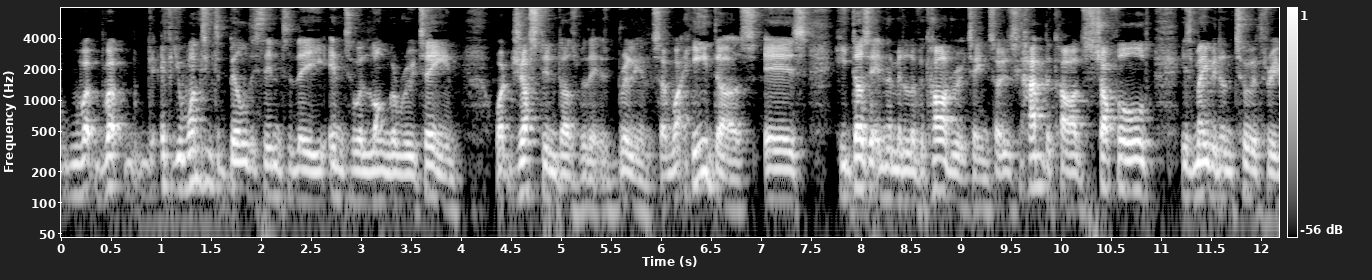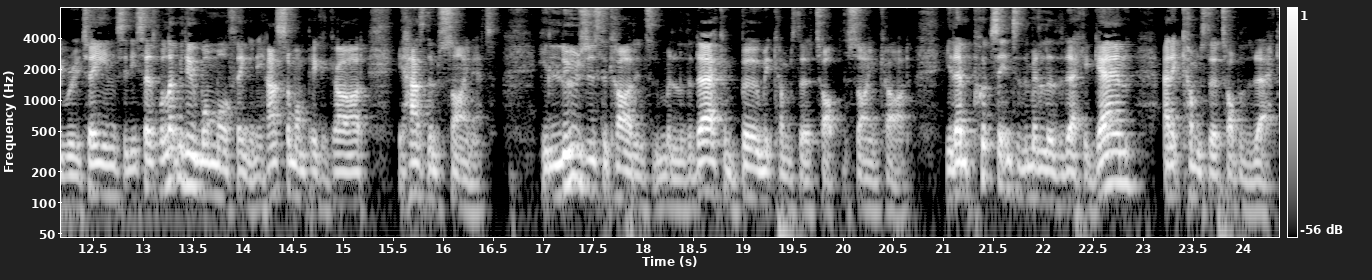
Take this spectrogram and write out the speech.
but if you're wanting to build this into the into a longer routine, what Justin does with it is brilliant. So what he does is he does it in the middle of a card routine. So he's had the cards shuffled, he's maybe done two or three routines, and he says, "Well, let me do one more thing." And he has someone pick a card, he has them sign it. He loses the card into the middle of the deck, and boom, it comes to the top, the signed card. He then puts it into the middle of the deck again, and it comes to the top of the deck.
